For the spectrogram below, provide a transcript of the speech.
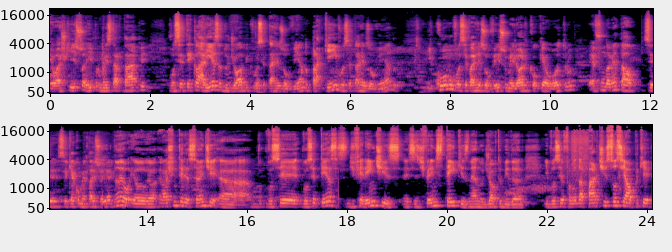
Eu acho que isso aí, para uma startup, você ter clareza do job que você está resolvendo, para quem você está resolvendo e como você vai resolver isso melhor do que qualquer outro, é fundamental. Você quer comentar isso aí, Eric? Não, eu, eu, eu acho interessante uh, você, você ter essas diferentes, esses diferentes takes né, no job to be done. E você falou da parte social, porque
